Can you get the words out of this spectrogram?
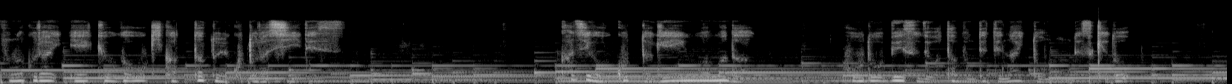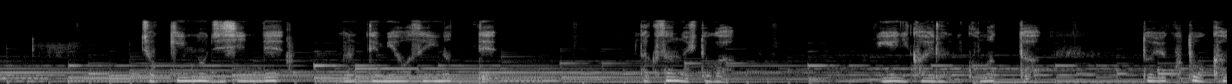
そのくらい影響が大きかったということらしいです。火事が起こった原因はまだ報道ベースでは多分出てないと思うんですけど、直近の地震で運転見合わせになって、たくさんの人が家に帰るのに困ったということを考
